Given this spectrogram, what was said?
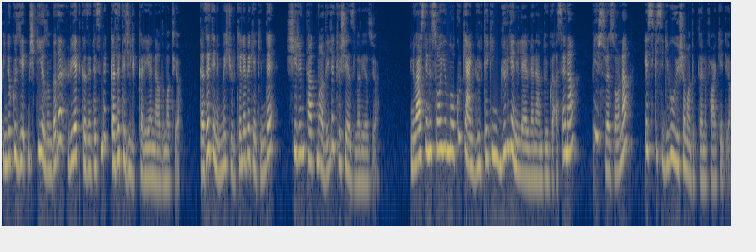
1972 yılında da Hürriyet gazetesinde gazetecilik kariyerine adım atıyor. Gazetenin meşhur Kelebek Ekinde Şirin Takma adıyla köşe yazıları yazıyor. Üniversitenin son yılını okurken Gültekin Gürgen ile evlenen Duygu Asena bir süre sonra eskisi gibi uyuşamadıklarını fark ediyor.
